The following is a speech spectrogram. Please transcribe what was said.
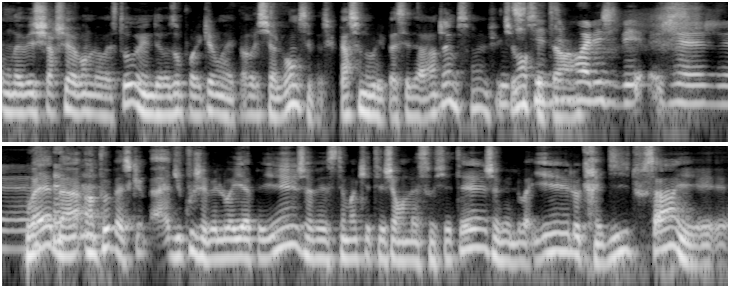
on avait cherché à vendre le resto et une des raisons pour lesquelles on n'avait pas réussi à le vendre, c'est parce que personne ne voulait passer derrière James. Hein, effectivement, c'était. Un... Bon, allez, j'y vais. Je, je... Ouais, bah un peu parce que bah, du coup j'avais le loyer à payer, j'avais, c'était moi qui étais gérant de la société, j'avais le loyer, le crédit, tout ça et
